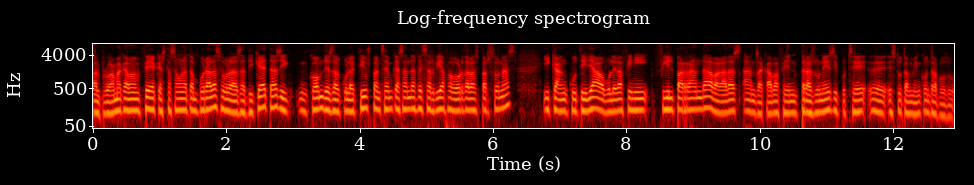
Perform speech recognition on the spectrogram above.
el programa que vam fer aquesta segona temporada sobre les etiquetes i com des del col·lectiu pensem que s'han de fer servir a favor de les persones i que encotillar o voler definir fil per randa a vegades ens acaba fent presoners i potser eh, és totalment contraprodu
